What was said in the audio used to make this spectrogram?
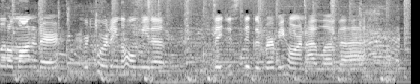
Little monitor recording the whole meetup. They just did the burpee horn. I love that.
